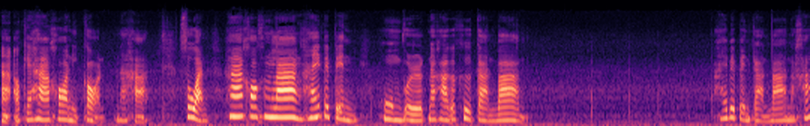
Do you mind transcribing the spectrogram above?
อะเอาแค่ 5 ข้อนี้ก่อนนะคะ ส่วน 5 ข้อข้างล่างให้ไปเป็น homework นะคะ ก็คือการบ้าน ให้ไปเป็นการบ้านนะคะ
